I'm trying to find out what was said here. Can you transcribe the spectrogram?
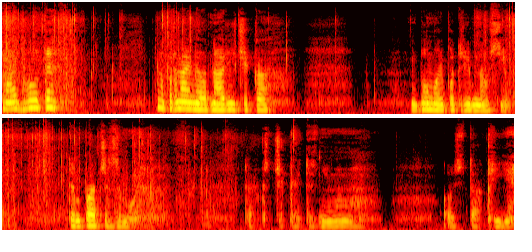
мають бути. Ну, принаймні одна річ, яка, думаю, потрібна всім. Тим паче зимою. Так, чекайте, знімемо. Ось так є.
